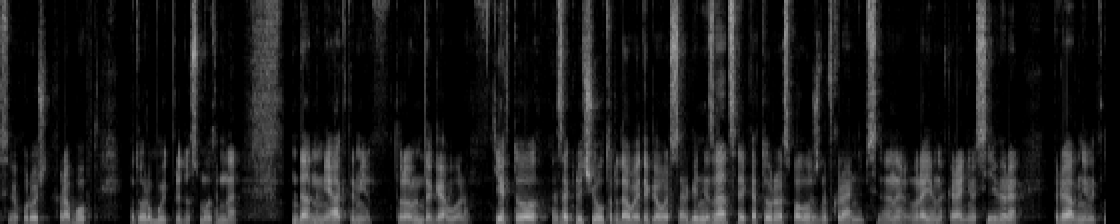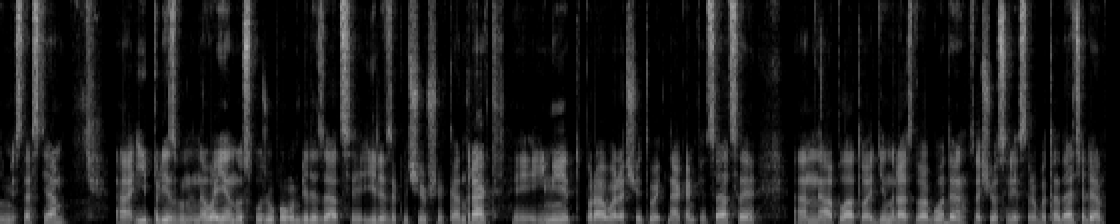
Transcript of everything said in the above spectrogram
сверхурочных работ, которая будет предусмотрена данными актами трудовым договором. Те, кто заключил трудовой договор с организацией, которая расположена в, крайнем, в районах Крайнего Севера, приравненных к ним местностям, а, и призваны на военную службу по мобилизации или заключивших контракт, имеют право рассчитывать на компенсации, а, на оплату один раз в два года за счет средств работодателя,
